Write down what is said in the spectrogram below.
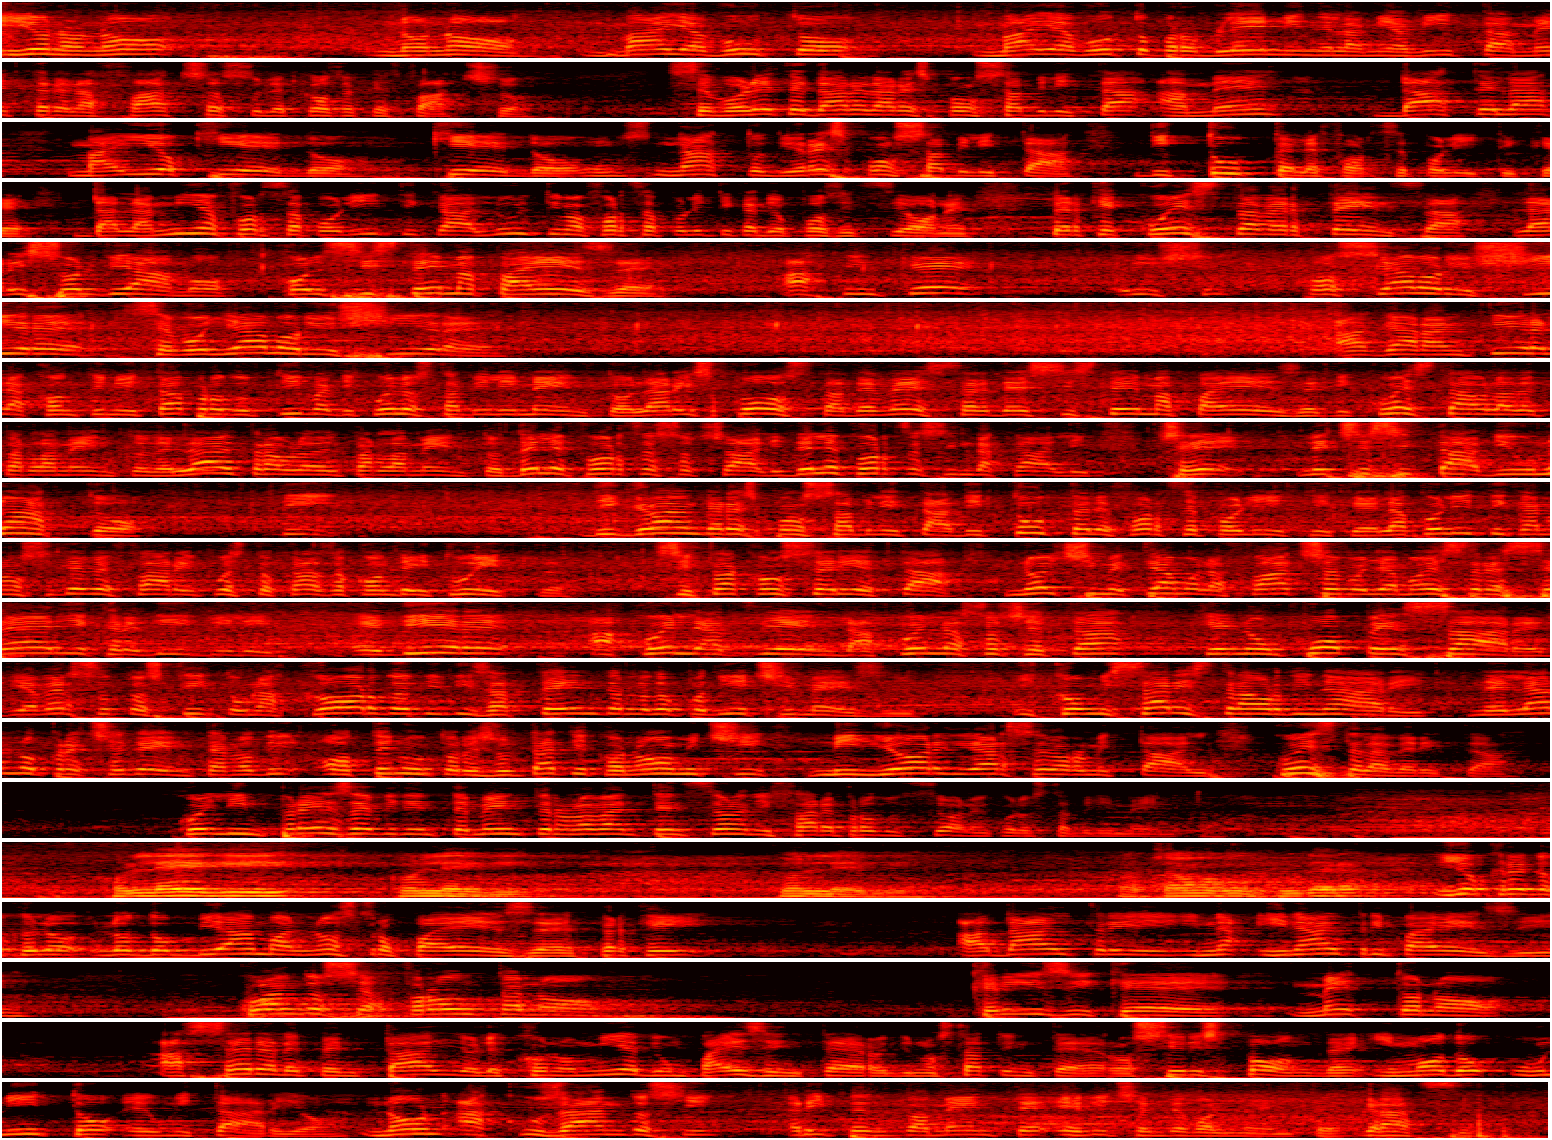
Io non ho, non ho mai, avuto, mai avuto problemi nella mia vita a mettere la faccia sulle cose che faccio. Se volete dare la responsabilità a me, datela, ma io chiedo, chiedo un, un, atto di responsabilità di tutte le forze politiche, dalla mia forza politica all'ultima forza politica di opposizione, perché questa vertenza la risolviamo col sistema paese affinché riusciamo possiamo riuscire, se vogliamo riuscire a garantire la continuità produttiva di quello stabilimento, la risposta deve essere del sistema paese, di quest'Aula del Parlamento, dell'altra Aula del Parlamento, delle forze sociali, delle forze sindacali. C'è necessità di un atto di di grande responsabilità di tutte le forze politiche. La politica non si deve fare in questo caso con dei tweet, si fa con serietà. Noi ci mettiamo la faccia e vogliamo essere seri e credibili e dire a quelle aziende, a quella società che non può pensare di aver sottoscritto un accordo e di disattenderlo dopo dieci mesi. I commissari straordinari nell'anno precedente hanno ottenuto risultati economici migliori di ArcelorMittal. Questa è la verità quell'impresa evidentemente non aveva intenzione di fare produzione in quello stabilimento. Colleghi, colleghi, colleghi, facciamo concludere. Io credo che lo, lo dobbiamo al nostro paese perché altri, in, in altri paesi quando si affrontano crisi che mettono a serio repentaglio l'economia di un paese intero, di uno Stato intero, si risponde in modo unito e unitario, non accusandosi ripetutamente e vicendevolmente. Grazie.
